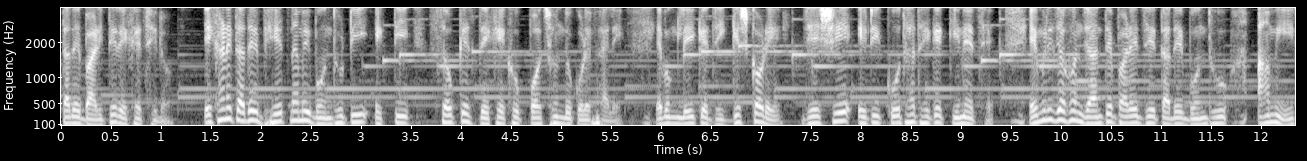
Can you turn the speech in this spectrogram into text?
তাদের বাড়িতে রেখেছিল। এখানে তাদের ভিয়েতনামি বন্ধুটি একটি শোকেস দেখে খুব পছন্দ করে ফেলে এবং লিকে জিজ্ঞেস করে যে সে এটি কোথা থেকে কিনেছে। এমিলি যখন জানতে পারে যে তাদের বন্ধু আমির,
